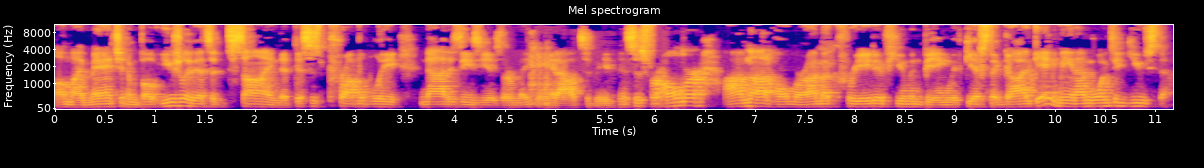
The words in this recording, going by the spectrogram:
on my mansion and boat. Usually, that's a sign that this is probably not as easy as they're making it out to be. This is for Homer. I'm not Homer. I'm a creative human being with gifts that God gave me, and I'm going to use them.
